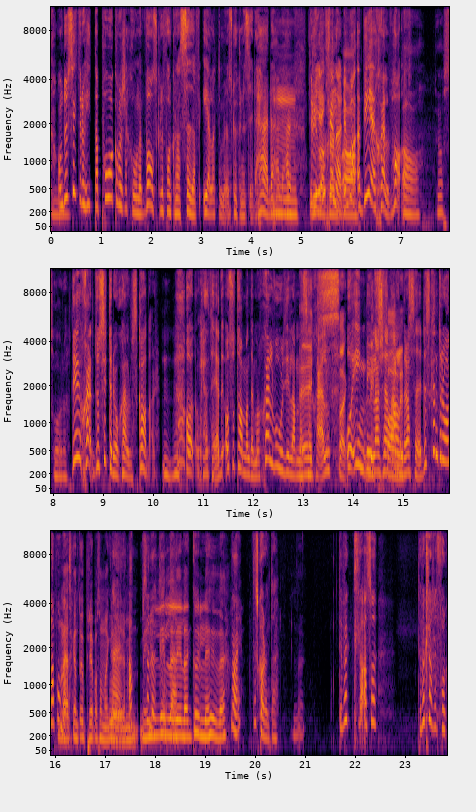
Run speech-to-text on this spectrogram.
Mm. Om du sitter och hittar på konversationer, vad skulle folk kunna säga för elakt om mig? De skulle kunna säga det här, det här, det här. Det Det du egentligen själv- är, det är, bara, det är självhat. Ja, du har så rätt. Det är själv, då sitter du och självskadar. Ja, de kan säga. Och så tar man det man själv ogillar med sig själv Exakt. och inbillar sig att andra säger det ska inte du hålla på Nej, med. jag ska inte upprepa såna Nej, grejer. Min absolut lilla, inte. lilla gullehuvud. Nej, det ska du inte. Nej. Det är, väl klart, alltså, det är väl klart att folk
